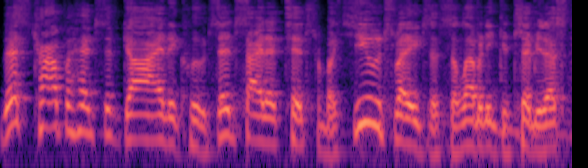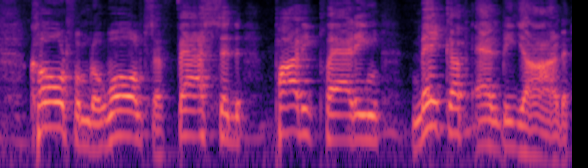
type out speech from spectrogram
This comprehensive guide includes insider tips from a huge range of celebrity contributors, culled from the worlds of fashion, party planning, makeup, and beyond,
